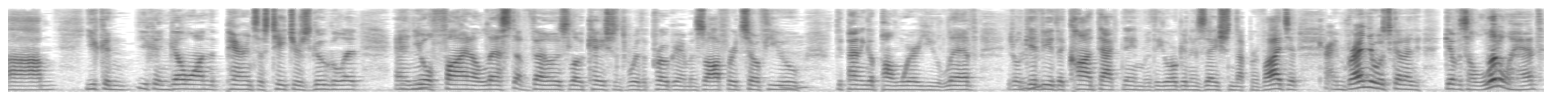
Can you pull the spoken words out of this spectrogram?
Um, you can you can go on the Parents as Teachers, Google it, and mm-hmm. you'll find a list of those locations where the program is offered. So if you, mm-hmm. depending upon where you live, it'll give you the contact name of the organization that provides it. Correct. And Brenda was going to give us a little hint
